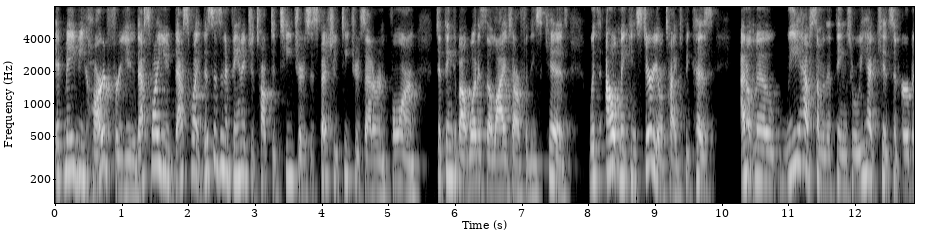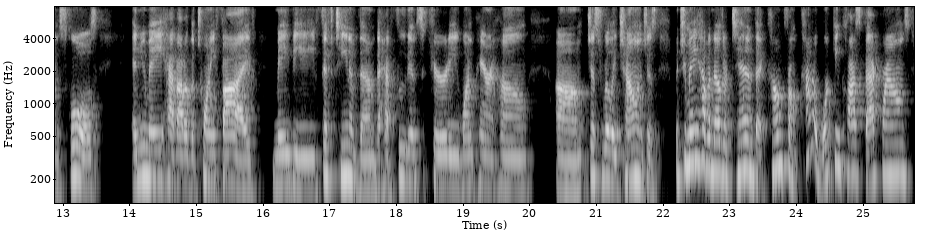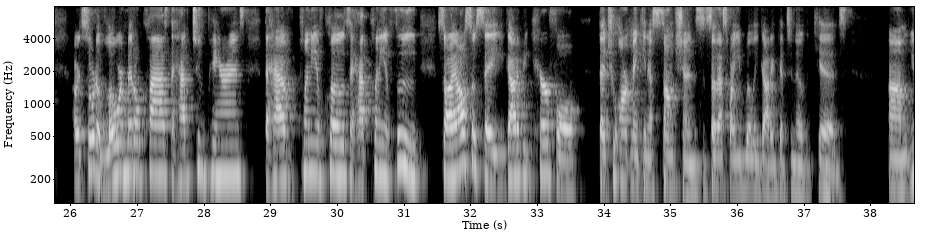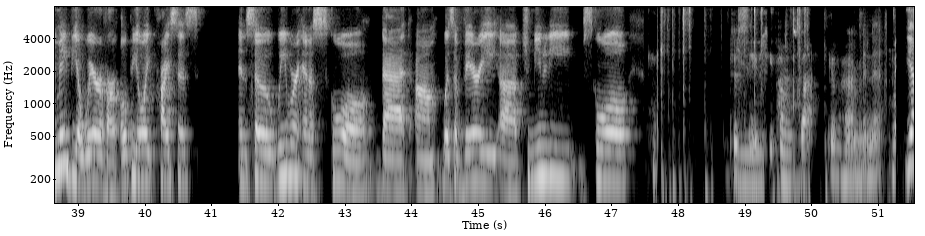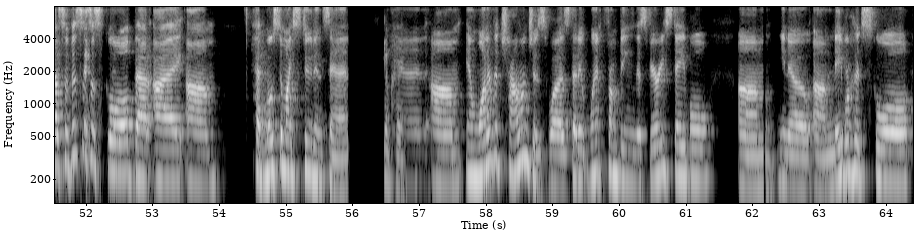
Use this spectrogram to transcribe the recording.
it may be hard for you. That's why you, that's why this is an advantage to talk to teachers, especially teachers that are informed, to think about what is the lives are for these kids without making stereotypes. Because I don't know, we have some of the things where we have kids in urban schools, and you may have out of the 25, maybe 15 of them that have food insecurity, one parent home, um, just really challenges. But you may have another 10 that come from kind of working class backgrounds or sort of lower middle class that have two parents, that have plenty of clothes, that have plenty of food. So I also say you got to be careful that you aren't making assumptions. So that's why you really got to get to know the kids. Um, you may be aware of our opioid crisis. And so we were in a school that um, was a very uh, community school. Just see if she comes back. Give her a minute. Yeah, so this is a school that I um, had most of my students in. Okay. And, um, and one of the challenges was that it went from being this very stable, um, you know, um, neighborhood school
